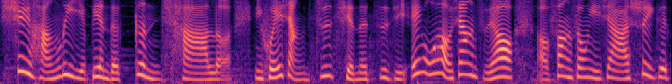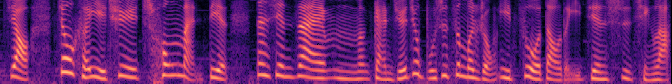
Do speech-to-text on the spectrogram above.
续航力也变得更差了。你回想之前的自己，哎，我好像只要呃放松一下，啊睡个觉就可以去充满电，但现在嗯，感觉就不是这么容易做到的一件事情啦。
